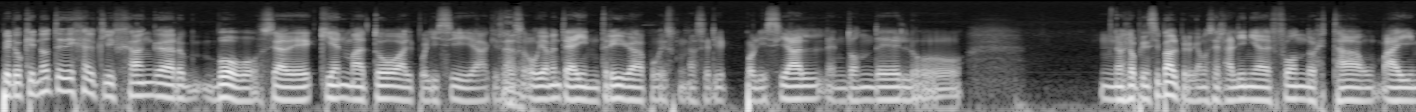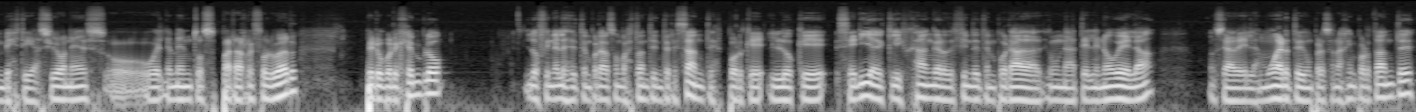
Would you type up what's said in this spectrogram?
pero que no te deja el cliffhanger bobo, o sea, de quién mató al policía. Quizás Claro. obviamente hay intriga porque es una serie policial en donde lo no es lo principal, pero digamos es la línea de fondo, está hay investigaciones o, elementos para resolver. Pero por ejemplo, los finales de temporada son bastante interesantes porque lo que sería el cliffhanger de fin de temporada de una telenovela, o sea, de la muerte de un personaje importante,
